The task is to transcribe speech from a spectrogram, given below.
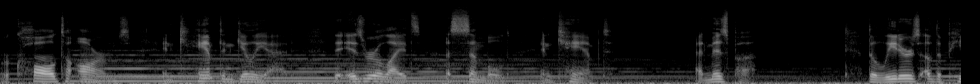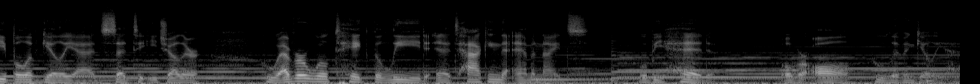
were called to arms and camped in Gilead, the Israelites assembled and camped at Mizpah. The leaders of the people of Gilead said to each other, Whoever will take the lead in attacking the Ammonites will be head over all who live in Gilead.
